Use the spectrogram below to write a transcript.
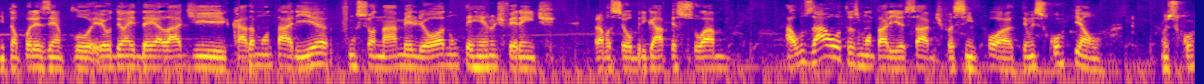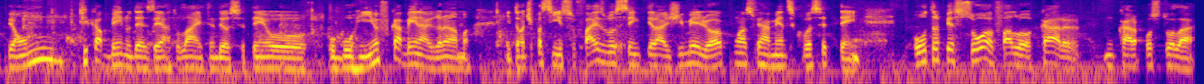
Então, por exemplo, eu dei uma ideia lá de cada montaria funcionar melhor num terreno diferente, para você obrigar a pessoa a usar outras montarias, sabe? Tipo assim, porra, tem um escorpião. Um escorpião fica bem no deserto lá, entendeu? Você tem o, o burrinho, fica bem na grama. Então, tipo assim, isso faz você interagir melhor com as ferramentas que você tem. Outra pessoa falou, cara, um cara postou lá,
